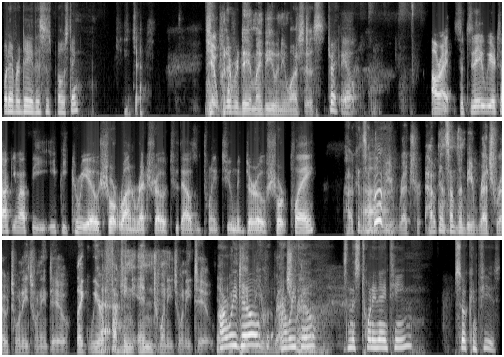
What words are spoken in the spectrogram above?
whatever day this is posting. Yes. Yeah, whatever day it might be when you watch this. That's right. Yeah. All right. So today we are talking about the EP Carrillo Short Run Retro 2022 Maduro Short Play. How can something Uh. be retro? How can something be retro 2022? Like we are Yeah. fucking in 2022. Are we though? Are we though? Isn't this 2019? so confused.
